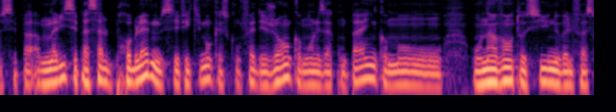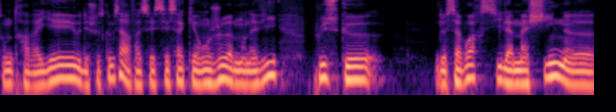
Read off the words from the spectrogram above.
c'est pas, à mon avis, c'est pas ça le problème. C'est effectivement qu'est-ce qu'on fait des gens, comment on les accompagne, comment on, on invente aussi une nouvelle façon de travailler ou des choses comme ça. Enfin, c'est ça qui est en jeu, à mon avis, plus que de savoir si la machine euh,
